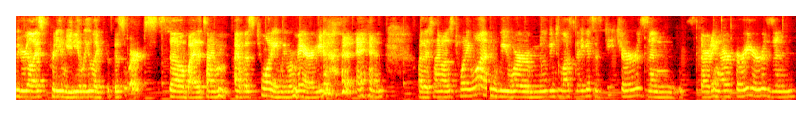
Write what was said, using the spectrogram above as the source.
we realized pretty immediately like that this works. So by the time I was 20, we were married, and by the time I was 21, we were moving to Las Vegas as teachers and starting our careers, and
